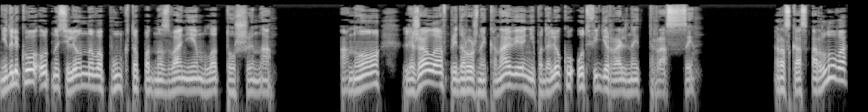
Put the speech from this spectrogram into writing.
недалеко от населенного пункта под названием Латошина. Оно лежало в придорожной канаве неподалеку от федеральной трассы. Рассказ Орлова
